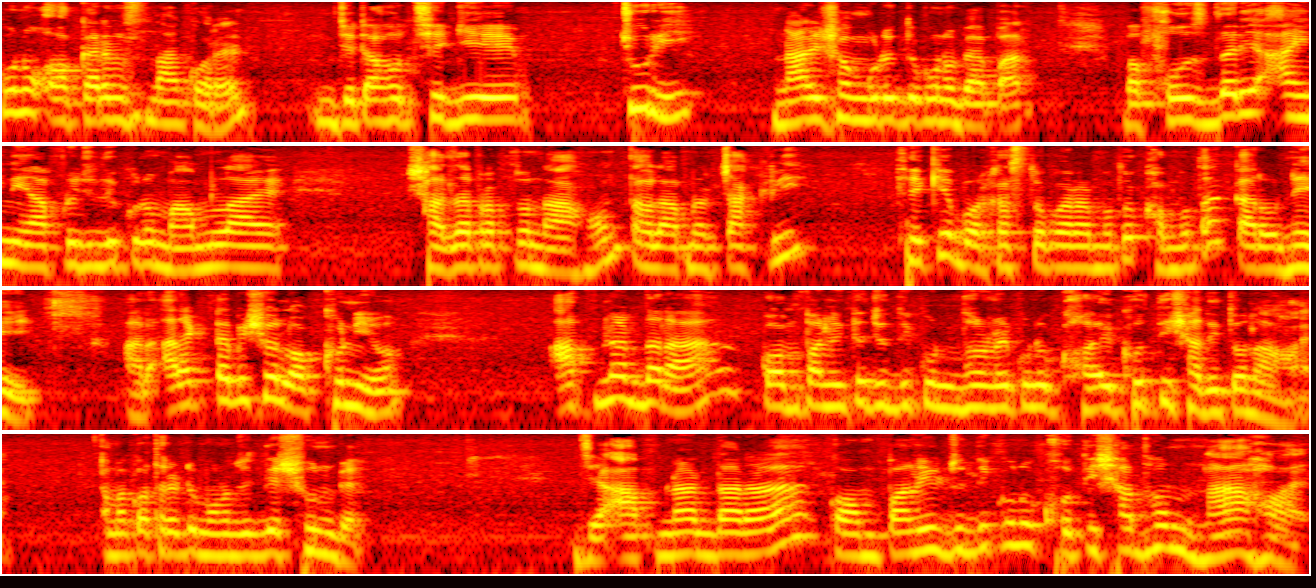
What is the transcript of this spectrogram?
কোনো অকারেন্স না করেন, যেটা হচ্ছে গিয়ে চুরি, নারী সংগঠিত কোনো ব্যাপার বা ফৌজদারি আইনে আপনি যদি কোনো মামলায় সাজাপ্রাপ্ত না হন, তাহলে আপনার চাকরি থেকে বরখাস্ত করার মতো ক্ষমতা কারও নেই। আর আরেকটা বিষয় লক্ষণীয়, আপনার দ্বারা কোম্পানিতে যদি কোনো ধরনের কোনো ক্ষয়ক্ষতি সাধিত না হয়, আমার কথাটা একটু মনোযোগ দিয়ে শুনবেন। যে আপনার দ্বারা কোম্পানির যদি কোনো ক্ষতি সাধন না হয়,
